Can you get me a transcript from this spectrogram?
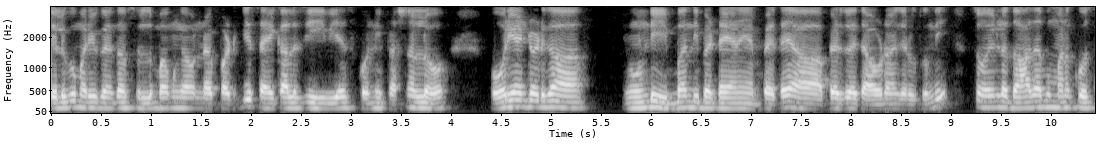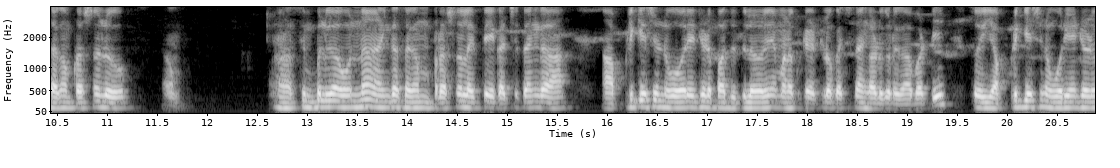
తెలుగు మరియు గణితం సులభంగా ఉన్నప్పటికీ సైకాలజీ, ఈవీఎస్ కొన్ని ప్రశ్నల్లో ఓరియంటెడ్గా ఉండి ఇబ్బంది పెట్టాయని చెప్పైతే ఆ అభ్యర్థులు అయితే అవ్వడం జరుగుతుంది. సో, ఇందులో దాదాపు మనకు సగం ప్రశ్నలు సింపుల్‌గా ఉన్న ఇంకా సగం ప్రశ్నలు అయితే ఖచ్చితంగా అప్లికేషన్ ఓరియంటెడ్ పద్ధతిలోనే మనకు టెట్‌లో ఖచ్చితంగా అడుగుతాడు కాబట్టి సో, ఈ అప్లికేషన్ ఓరియెంటెడ్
